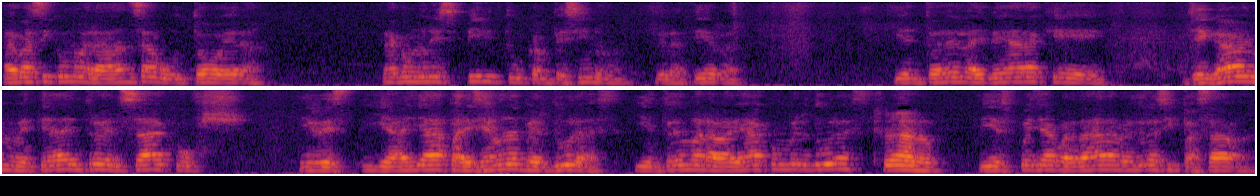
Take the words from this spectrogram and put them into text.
algo así como de la danza butó era. Era como un espíritu campesino de la tierra. Y entonces la idea era que llegaba y me metía dentro del saco y, res- y ya, ya aparecían unas verduras. Y entonces malabareaba con verduras claro. y después ya guardaba las verduras y pasaba.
